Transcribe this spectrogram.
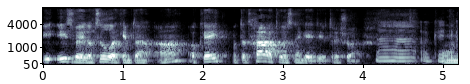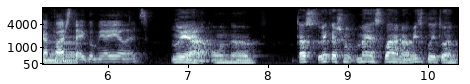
izveido cilvēkiem tā, ah, ok, un tad, hā, to es negaidīju trešo. Aha, ok, un, tā kā pārsteigumu jāieliec. Nu jā, un tas vienkārši mēs lēnām izglītojam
